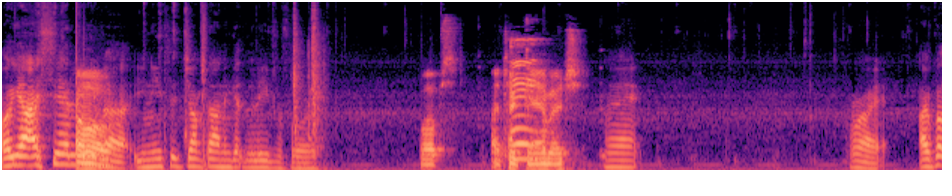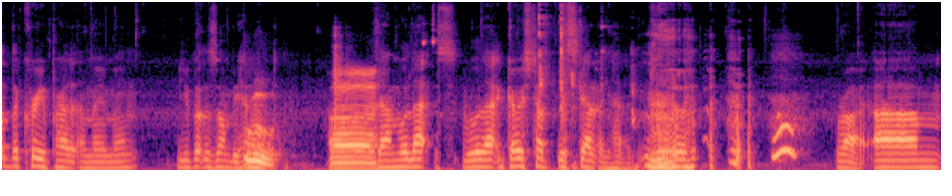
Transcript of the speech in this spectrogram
Oh yeah, I see a Oh. lever. You need to jump down and get the lever for it. Whoops. I took Hey. damage. Right. Right. I've got the creeper head at the moment. You've got the zombie head. Ooh. Uh, Then we'll let we'll let Ghost have the skeleton head. right. Um.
